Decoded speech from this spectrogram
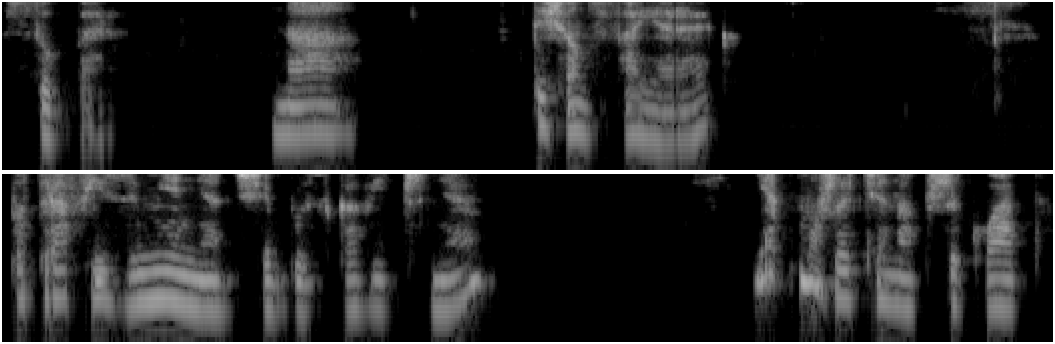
super na tysiąc fajerek, potrafi zmieniać się błyskawicznie. Jak możecie na przykład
